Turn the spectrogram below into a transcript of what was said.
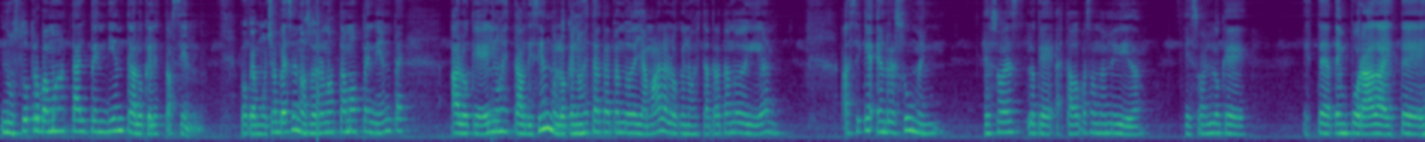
nosotros vamos a estar pendientes a lo que Él está haciendo. Porque muchas veces nosotros no estamos pendientes a lo que Él nos está diciendo, lo que nos está tratando de llamar, a lo que nos está tratando de guiar. Así que en resumen, eso es lo que ha estado pasando en mi vida. Eso es lo que esta temporada, este,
